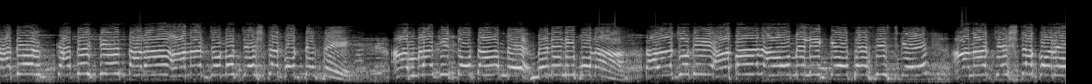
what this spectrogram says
কাদের, কাদেরকে তারা আনার জন্য চেষ্টা করতেছে। আমরা কিন্তু তা মেনে নিব না। তারা যদি আবার আওয়ামী লীগকে, ফ্যাসিস্টকে আনার চেষ্টা করে,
